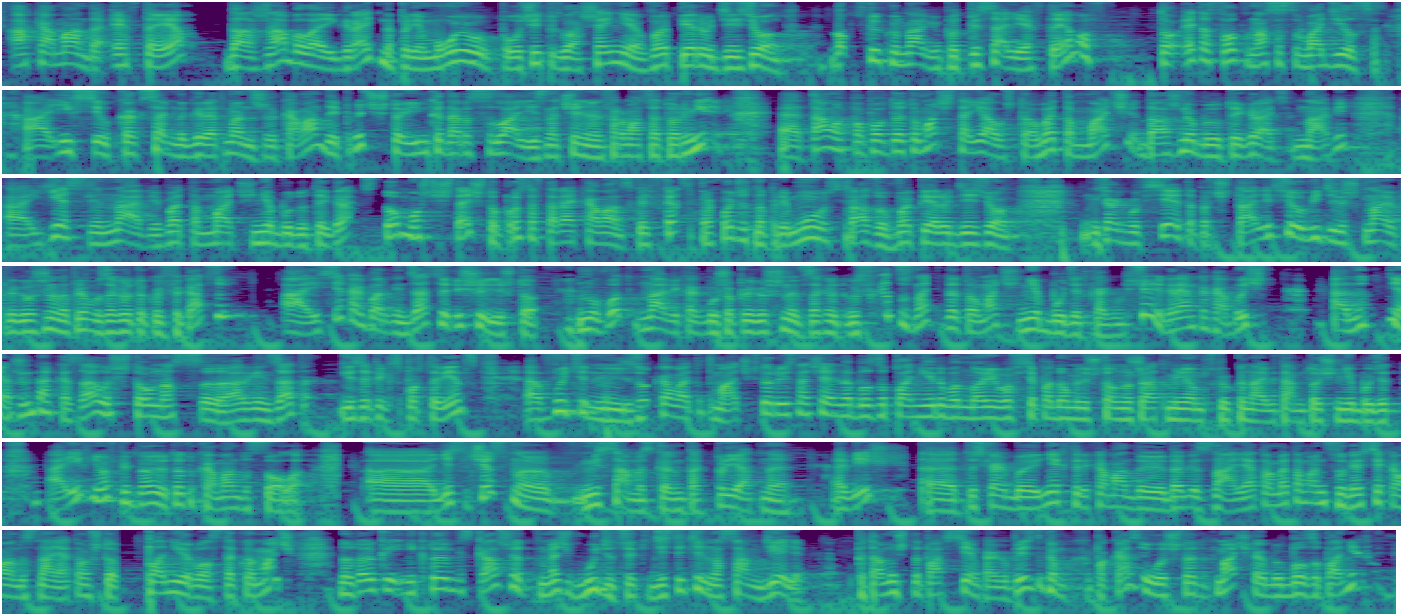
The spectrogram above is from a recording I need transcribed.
а команда FTM должна была играть напрямую, получить приглашение в первый дивизион. Но поскольку Нави подписали FTM, то этот слот у нас освободился. А, и все, как сами говорят менеджеры команды и прочее, что им когда рассылали изначальную информацию о турнире, э, там вот по поводу этого матча стояло, что в этом матче должны будут играть Na'Vi. А, если Na'Vi в этом матче не будут играть, то можете считать, что просто вторая команда с квалификации проходит напрямую сразу в первый дивизион. Как бы все это прочитали, все увидели, что Na'Vi приглашены напрямую в закрытую квалификацию, а, и все как бы организации решили, что ну вот, Na'Vi как бы уже приглашены в закрытую квалификацию, значит, этого матча не будет, как бы все, играем как обычно. А, ну тут неожиданно оказалось, что у нас э, организатор из Epic Sport Events э, вытянули из рукава этот матч, который изначально был запланирован, но его все подумали, что он уже отменен, поскольку Нави там точно не будет, а и в него впихнули вот эту команду соло. А, если честно, не самая, скажем так, приятная вещь. Э, то есть, как бы, некоторые команды знали о том, этом, все команды знали о том, что планировался такой матч, но только никто им не сказал, что этот матч будет все-таки действительно на самом деле. Потому что по всем, как бы, признакам показывалось, что этот матч, как бы, был запланирован,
